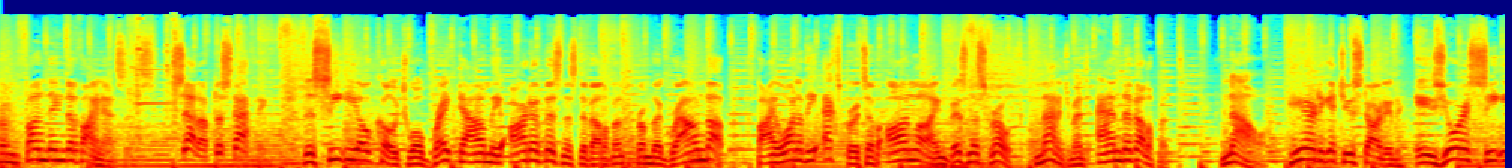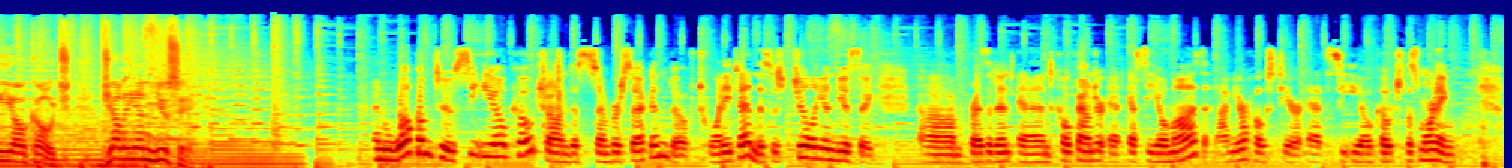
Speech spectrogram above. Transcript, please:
From funding to finances, setup to staffing, the CEO coach will break down the art of business development from the ground up by one of the experts of online business growth, management, and development. Now, here to get you started is your CEO coach, Gillian Muessig and welcome to CEO Coach on December 2nd of 2010. This is Gillian Muessig, um, President and co-founder at SEOmoz, and I'm your host here at CEO Coach this morning.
